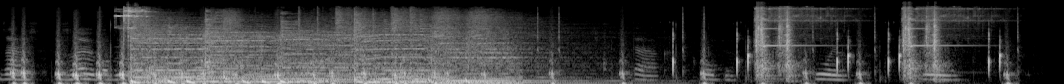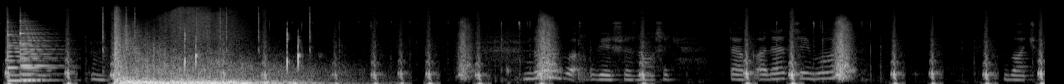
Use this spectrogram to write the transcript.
Зараз злою поблизу. Так, куплю. Купую. М. Добре, більше зносить. Так, а де цей бот? Бачу.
